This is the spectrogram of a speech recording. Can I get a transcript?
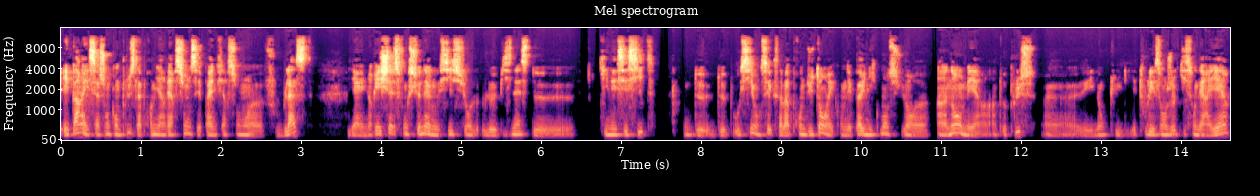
Et pareil, sachant qu'en plus la première version c'est pas une version euh, full blast, il y a une richesse fonctionnelle aussi sur le business de qui nécessite de, aussi on sait que ça va prendre du temps et qu'on n'est pas uniquement sur euh, un an mais un, peu plus euh, et donc il y a tous les enjeux qui sont derrière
